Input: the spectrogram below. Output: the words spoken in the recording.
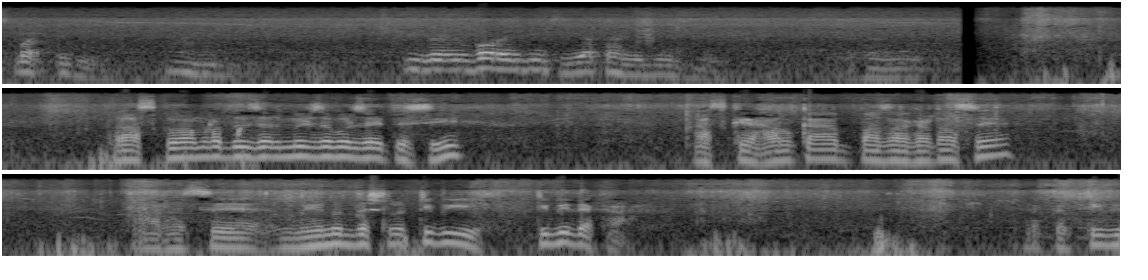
স্মার্ট টিভি টিভি আমি বড়ই কিনছি এত আমি কিনছি। আজকেও আমরা দুইজন মির্জাপুর যাইতেছি। আজকে হালকা বাজার ঘাট আছে। আর হচ্ছে মেন উদ্দেশ্য হলো টিভি টিভি দেখা। একটা টিভি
